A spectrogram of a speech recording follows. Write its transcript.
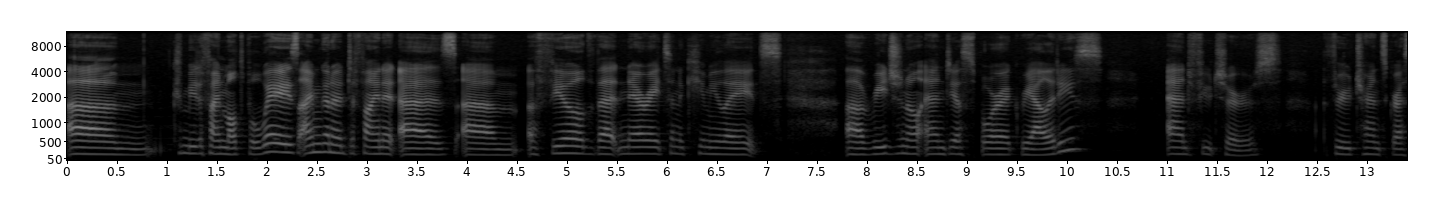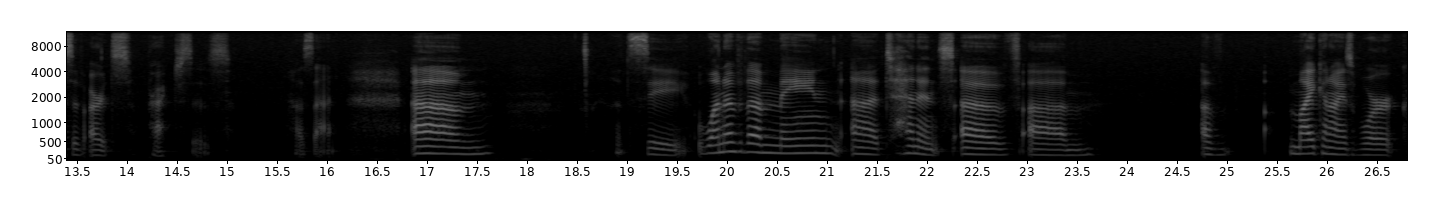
um, can be defined multiple ways. I'm going to define it as um, a field that narrates and accumulates uh, regional and diasporic realities and futures through transgressive arts practices. How's that? Um, let's see. One of the main uh, tenets of um, of Mike and I's work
